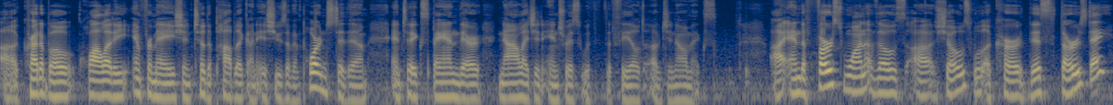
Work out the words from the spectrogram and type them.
uh, credible quality information to the public on issues of importance to them and to expand their knowledge and interest with the field of genomics. Uh, and the first one of those uh, shows will occur this Thursday.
